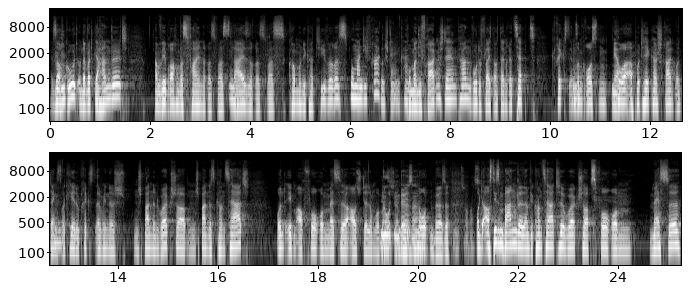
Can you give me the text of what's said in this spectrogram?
ist auch gut und da wird gehandelt. Aber wir brauchen was Feineres, was Leiseres, was Kommunikativeres Wo man die Fragen stellen kann. wo man die Fragen stellen kann, wo du vielleicht auch dein Rezept kriegst in so einem großen Ja. Chor-Apothekerschrank und denkst, okay, du kriegst irgendwie eine, einen spannenden Workshop, ein spannendes Konzert und eben auch Forum, Messe, Ausstellung, wo man Notenbörse. Notenbörse. Und. Und aus diesem Bundle, irgendwie Konzerte, Workshops, Forum, Messe,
